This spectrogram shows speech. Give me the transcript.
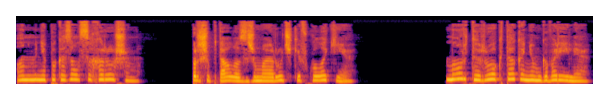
«Он мне показался хорошим», — прошептала, сжимая ручки в кулаки. «Норт и Рок так о нем говорили».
